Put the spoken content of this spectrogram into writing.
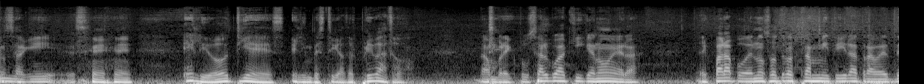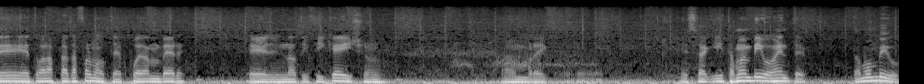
Cosa aquí. Helio 10, el investigador privado. No, hombre, puse algo aquí que no era. Es para poder nosotros transmitir a través de todas las plataformas. Ustedes puedan ver el notification. Hombre, es aquí. Estamos en vivo, gente. Estamos en vivo.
